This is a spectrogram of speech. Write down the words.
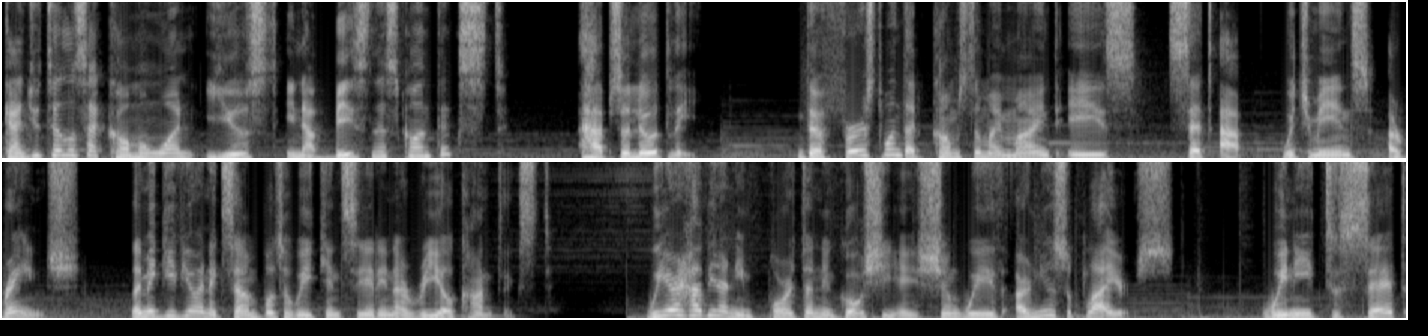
Can you tell us a common one used in a business context? Absolutely. The first one that comes to my mind is set up, which means arrange. Let me give you an example so we can see it in a real context. We are having an important negotiation with our new suppliers. We need to set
